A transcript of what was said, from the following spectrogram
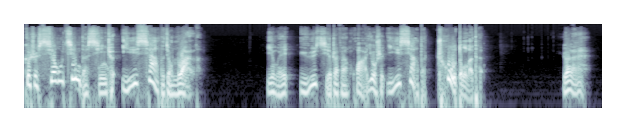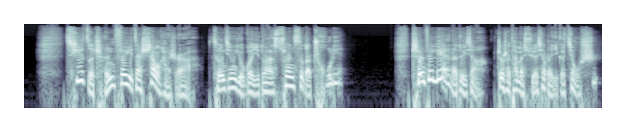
可是萧劲的心却一下子就乱了，因为于姐这番话又是一下子触动了他。原来，妻子陈飞在上海时啊，曾经有过一段酸涩的初恋。陈飞恋爱的对象正是他们学校的一个教师，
